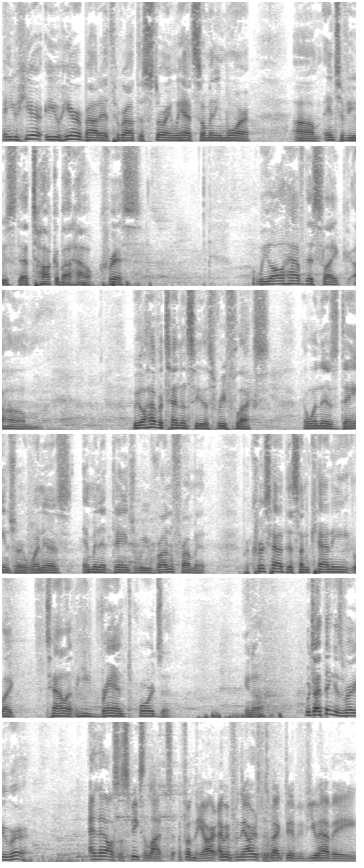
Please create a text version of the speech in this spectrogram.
and you hear you hear about it throughout the story. And we had so many more um, interviews that talk about how Chris. We all have this like, um, we all have a tendency, this reflex, and when there's danger, when there's imminent danger, we run from it. But Chris had this uncanny like talent. He ran towards it, you know, which I think is very rare. And that also speaks a lot from the art. I mean, from the artist's perspective, if you have a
